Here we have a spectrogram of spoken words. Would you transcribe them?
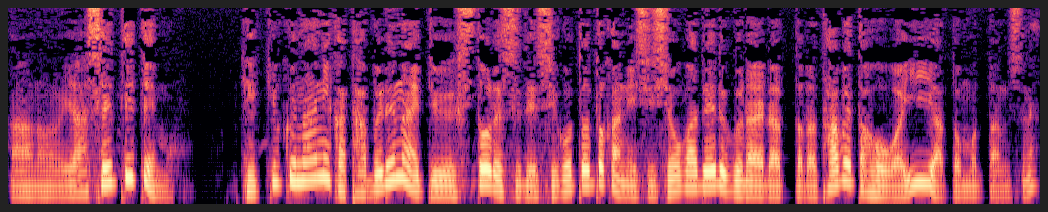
あの、痩せてても、結局何か食べれないというストレスで仕事とかに支障が出るぐらいだったら食べた方がいいやと思ったんですね。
